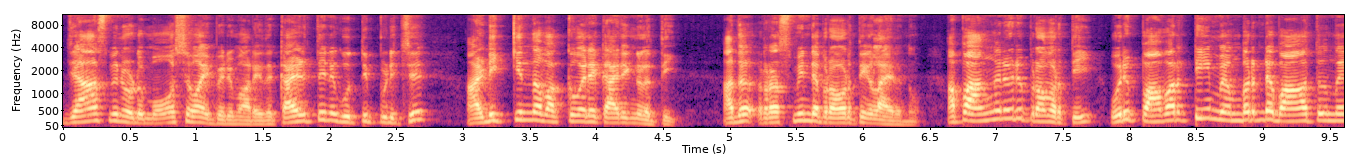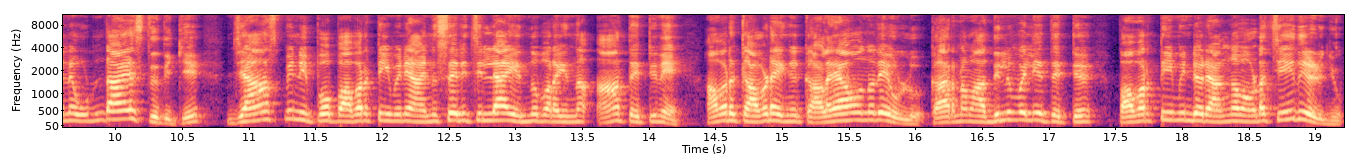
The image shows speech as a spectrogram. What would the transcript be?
ജാസ്മിനോട് മോശമായി പെരുമാറിയത്. കഴുത്തിന് കുത്തിപ്പിടിച്ച് അടിക്കുന്ന വക്കുവരെ കാര്യങ്ങളെത്തി അത് റസ്മിന്റെ പ്രവർത്തികളായിരുന്നു. അപ്പോൾ അങ്ങനെ ഒരു പ്രവൃത്തി ഒരു പവർ ടീം മെമ്പറിന്റെ ഭാഗത്ത് നിന്ന് തന്നെ ഉണ്ടായ സ്ഥിതിക്ക് ജാസ്മിൻ ഇപ്പോൾ പവർ ടീമിനെ അനുസരിച്ചില്ല എന്ന് പറയുന്ന ആ തെറ്റിനെ അവർക്ക് അവിടെ എങ്ങ് കളയാവുന്നതേ ഉള്ളൂ. കാരണം അതിലും വലിയ തെറ്റ് പവർ ടീമിന്റെ ഒരു അംഗം അവിടെ ചെയ്തു കഴിഞ്ഞു.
